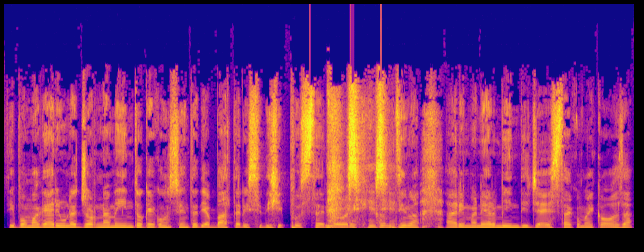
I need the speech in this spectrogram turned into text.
tipo magari un aggiornamento che consente di abbattere i sedili posteriori, sì, che sì. continua a rimanermi indigesta come cosa.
